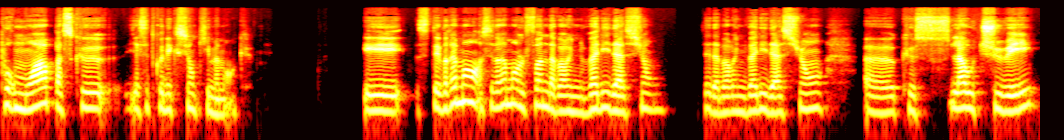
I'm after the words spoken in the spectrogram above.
pour moi parce que il y a cette connexion qui me manque. Et c'était vraiment c'est vraiment le fun d'avoir une validation, c'est d'avoir une validation que là où tu es,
